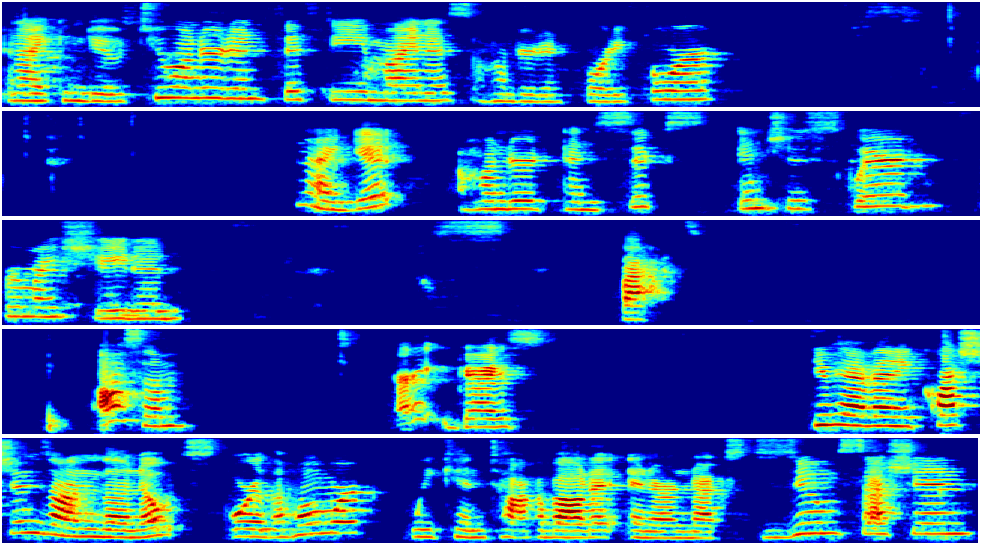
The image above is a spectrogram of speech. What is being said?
And I can do 250 minus 144. And I get 106 inches squared for my shaded spot. Awesome. Alright, guys. If you have any questions on the notes or the homework, we can talk about it in our next Zoom session.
